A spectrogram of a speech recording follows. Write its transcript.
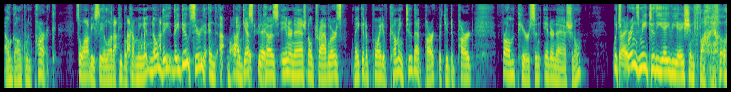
Algonquin Park. So obviously, a lot of people coming in. No, they they do seriously, and uh, wow, I guess because international travelers make it a point of coming to that park, but you depart from Pearson International which right. brings me to the aviation file.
